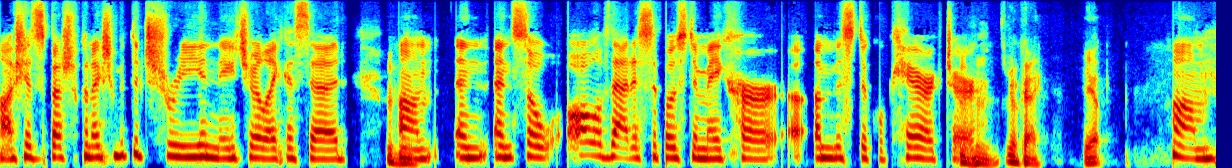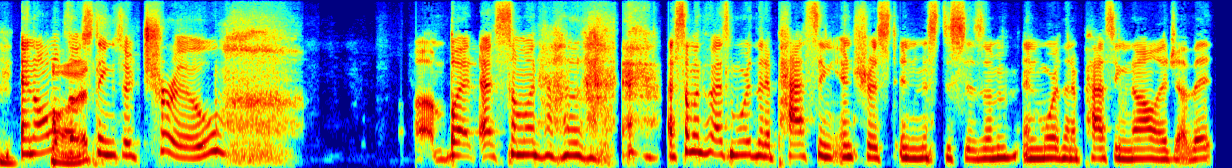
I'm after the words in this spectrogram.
Uh, she has a special connection with the tree and nature, like I said, Mhm. um, and and so all of that is supposed to make her a, a mystical character. Mhm. Okay. Yep. Um, and all of those things are true. Uh, but as someone who, as someone who has more than a passing interest in mysticism and more than a passing knowledge of it,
